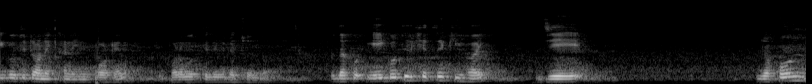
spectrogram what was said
এই গতিটা অনেকখানি ইম্পর্টেন্ট পরবর্তী লেভেলের জন্য। তো দেখো, এই গতির ক্ষেত্রে কি হয় যে যখন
